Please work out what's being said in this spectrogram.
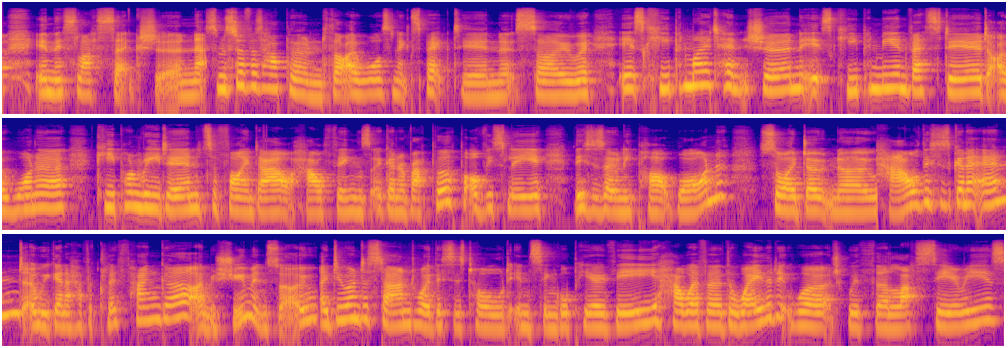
in this last section. Some stuff has happened that I wasn't expecting, so it's keeping my attention, it's keeping me invested. I want to keep on reading to find out how things are going to wrap up. Obviously, this is only part one, so I don't know how this is going to end. Are we going to have a cliffhanger? I'm assuming so. I do understand why this is told in single POV. However, the way that it worked with the last series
